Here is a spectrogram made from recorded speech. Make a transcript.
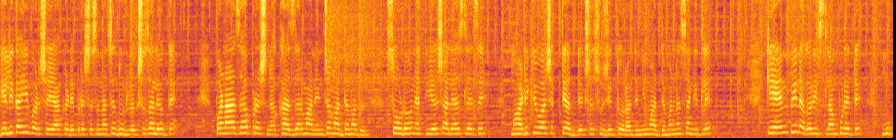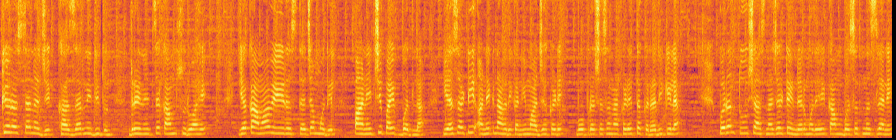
गेली काही वर्ष याकडे प्रशासनाचे दुर्लक्ष झाले होते. पण आज हा प्रश्न खासदार मानेंच्या माध्यमातून सोडवण्यात यश आले असल्याचे महाडिक युवा शक्ती अध्यक्ष सुजित थोरात यांनी माध्यमांना सांगितले. K N P Nagar Islampur येथे मुख्य रस्त्यानजीक खासदार निधीतून ड्रेनेजचे काम सुरू आहे. या कामावेळी रस्त्याच्या मधील पाण्याची पाईप बदला यासाठी अनेक नागरिकांनी माझ्याकडे व प्रशासनाकडे तक्रारी केल्या. परंतु शासनाच्या टेंडरमध्ये हे काम बसत नसल्याने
